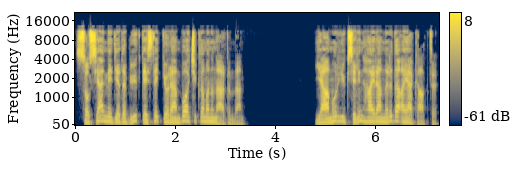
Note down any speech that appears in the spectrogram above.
Sosyal medyada büyük destek gören bu açıklamanın ardından Yağmur Yüksel'in hayranları da ayağa kalktı.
